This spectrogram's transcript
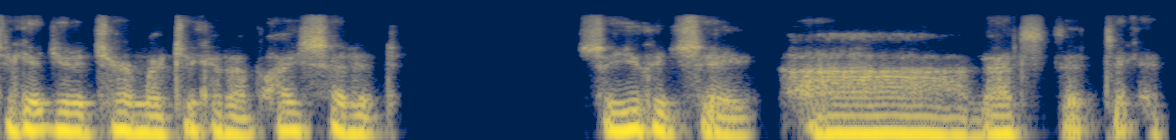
to get you to tear my ticket up. I said it so you could say, ah, that's the ticket.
